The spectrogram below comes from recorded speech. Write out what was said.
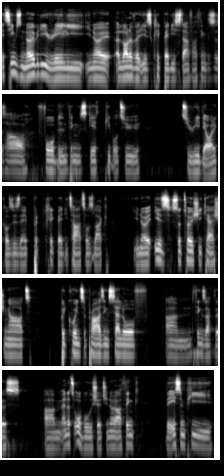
it seems nobody really, you know, a lot of it is clickbaity stuff. I think this is how Forbes and things get people to to read the articles is they put clickbaity titles like, you know, is Satoshi cashing out, Bitcoin surprising sell off, um, things like this um, and it's all bullshit. You know, I think the S and P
